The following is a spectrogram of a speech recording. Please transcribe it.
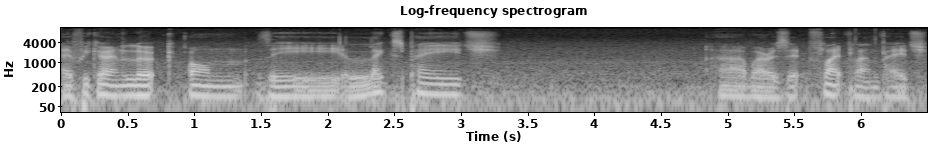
if we go and look on the legs page uh, where is it flight plan page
